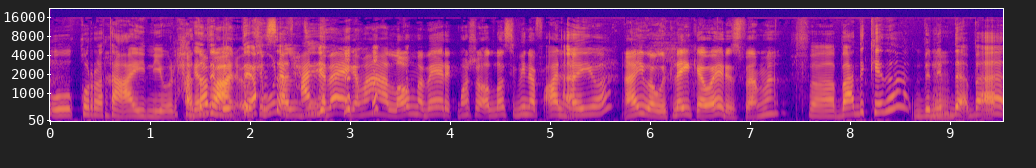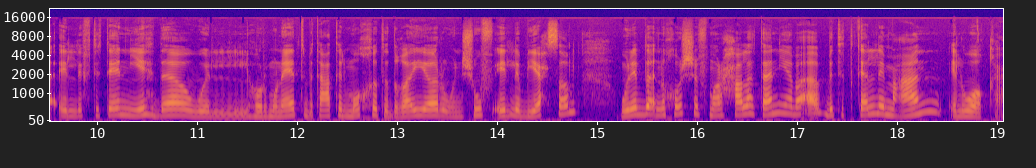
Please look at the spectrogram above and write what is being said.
وقرة عيني آه والحاجات طبعا اللي سيبونا بتحصل في حالنا بقى يا جماعة. اللهم بارك. ما شاء الله سيبينا في حالنا. أيوه. أيوه وتلاقي كوارث فاهمة؟ فبعد كده بنبدأ بقى الافتتان يهدى والهرمونات بتاعة المخ تتغير ونشوف إيه اللي بيحصل. ونبدأ نخش في مرحلة تانية بقى بتتكلم عن الواقع.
